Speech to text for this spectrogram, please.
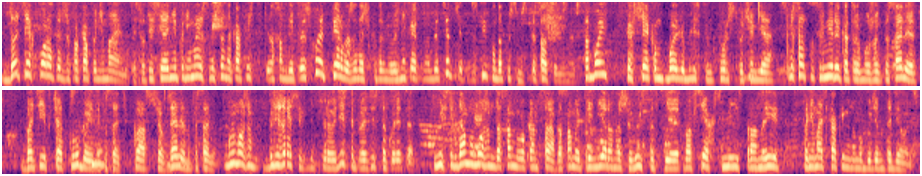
до тех пор, опять же, пока понимаем. То есть вот если я не понимаю совершенно, как выставки на самом деле происходят, первая задача, которая мне возникает на рецепте, это действительно, допустим, списаться, не знаю, с тобой, как с человеком более близким к творчеству, чем я. Списаться с Эльмирой, которую мы уже писали, войти в чат клуба и написать. Класс, все, взяли, написали. Мы можем ближайшие где-то первые действия пройти с такой рецепт. Не всегда мы можем до самого конца, до самой премьеры нашей выставки во всех СМИ страны понимать, как именно мы будем это делать.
